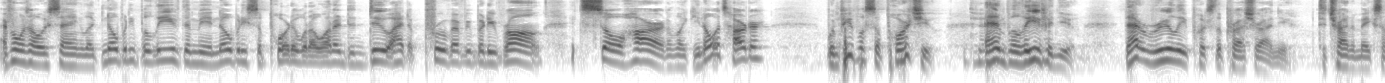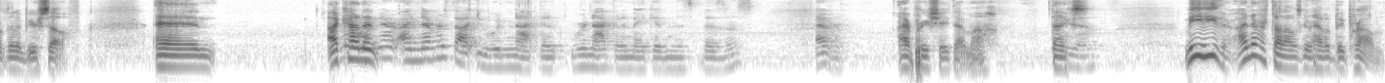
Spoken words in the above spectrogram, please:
everyone's always saying like nobody believed in me and nobody supported what I wanted to do. I had to prove everybody wrong. It's so hard. I'm like, you know what's harder? When people support you and believe in you, that really puts the pressure on you to try to make something of yourself. And I kind No, I of never, I never thought you would not. Gonna, we're not going to make it in this business, ever. I appreciate that, Ma. Thanks. You know? Me either. I never thought I was going to have a big problem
